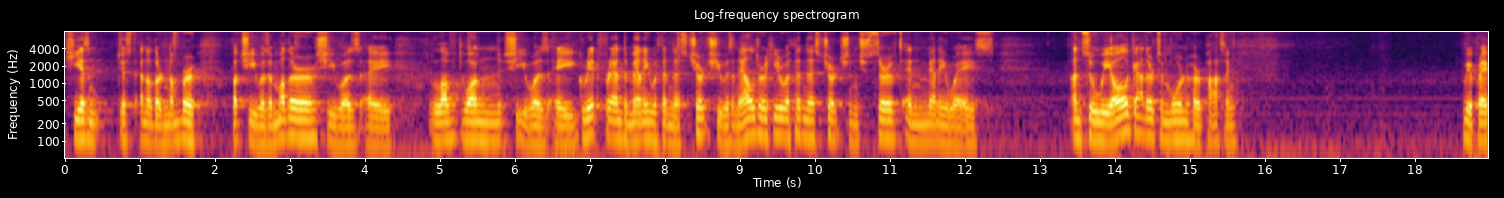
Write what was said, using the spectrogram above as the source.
She isn't just another number, but she was a mother, she was a loved one, she was a great friend to many within this church, she was an elder here within this church, and she served in many ways. And so we all gather to mourn her passing. We pray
